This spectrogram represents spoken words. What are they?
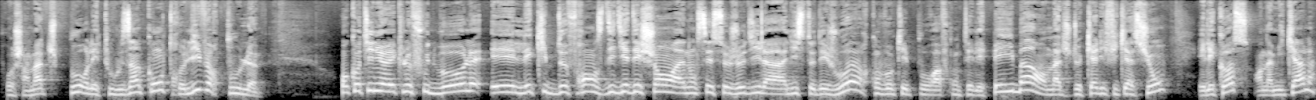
Prochain match pour les Toulousains contre Liverpool. On continue avec le football et l'équipe de France. Didier Deschamps a annoncé ce jeudi la liste des joueurs convoqués pour affronter les Pays-Bas en match de qualification et l'Écosse en amical.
